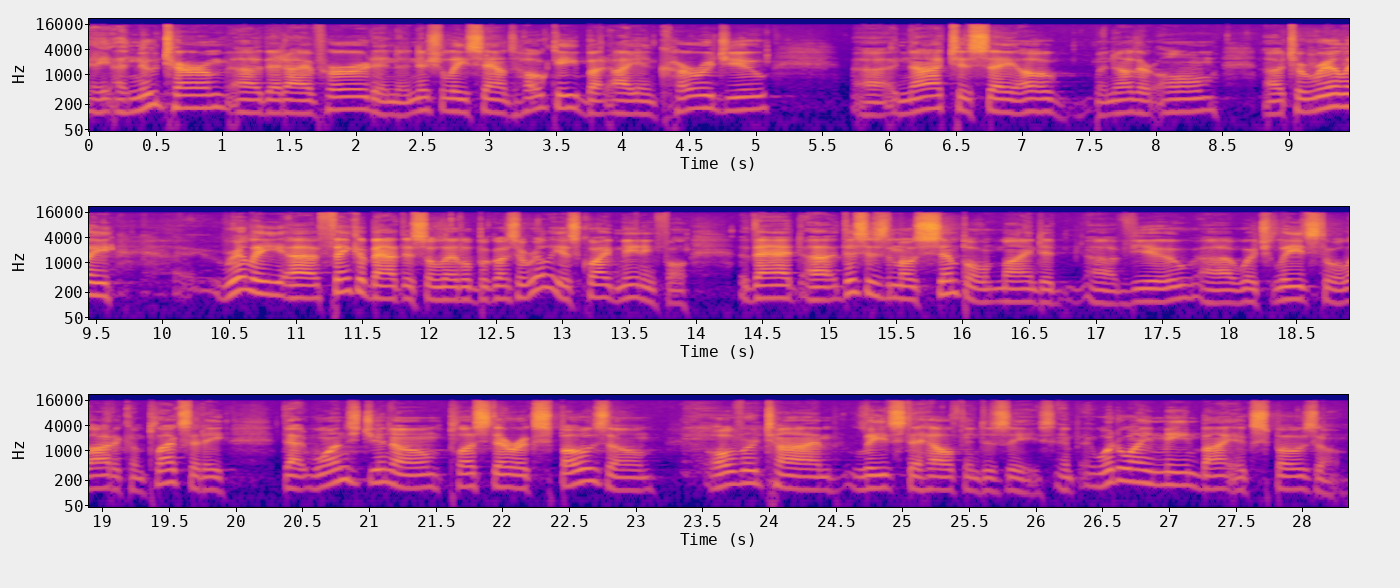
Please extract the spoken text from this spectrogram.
a, a new term uh, that I've heard and initially sounds hokey, but I encourage you uh, not to say, oh, another ome, uh, to really really uh, think about this a little because it really is quite meaningful. That uh, this is the most simple minded uh, view, which leads to a lot of complexity, that one's genome plus their exposome over time leads to health and disease. And what do I mean by exposome?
